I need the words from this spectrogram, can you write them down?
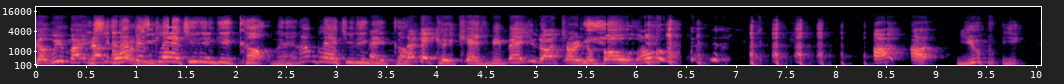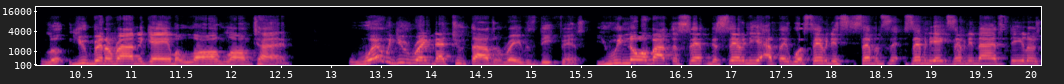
because we might not. Shit, I'm just glad you didn't get caught, man. I'm glad you didn't man, get caught. They couldn't catch me, man. You know I turned the bowls on them. uh, uh, you, you look, you've been around the game a long, long time. Where would you rank that 2000 Ravens defense? You, we know about the, the 70, I think, what, 77, 78, 79 Steelers.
